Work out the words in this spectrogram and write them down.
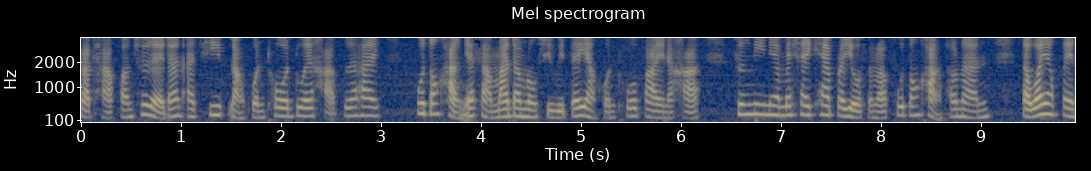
จัดหาความช่วยเหลือด้านอาชีพหลังพ้นโทษด้วยค่ะ เพื่อให้ผู้ต้องขังเนี่ยสามารถดำรงชีวิตได้อย่างคนทั่วไปนะคะ ซึ่งนี่เนี่ยไม่ใช่แค่ประโยชน์สำหรับผู้ต้องขังเท่านั้น แต่ว่ายังเป็น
